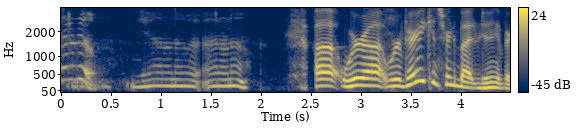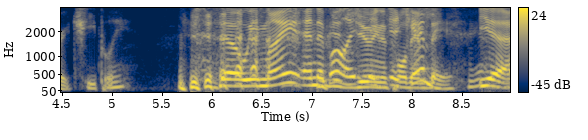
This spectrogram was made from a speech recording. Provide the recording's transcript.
I don't know. Yeah, I don't know. I don't know. Uh, we're uh, we're very concerned about doing it very cheaply. so we might end up Well, just it- doing it- this it whole can damn- be. Yeah,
